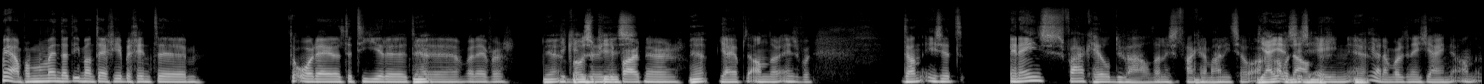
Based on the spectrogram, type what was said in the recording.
Maar ja, op het moment dat iemand tegen je begint te, te oordelen, te tieren, te whatever. Ja, Je op je partner, Ja. jij op de ander enzovoort. Dan is het ineens vaak heel duaal. Dan is het vaak helemaal niet zo. ach, Jij alles is ander. één. En Ja. ja. dan wordt het ineens jij en de ander.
